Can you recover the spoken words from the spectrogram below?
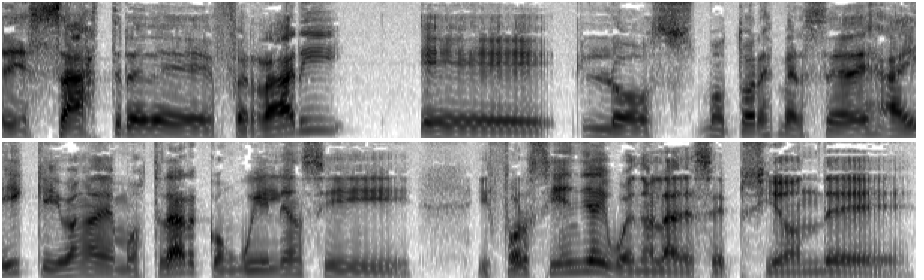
desastre de Ferrari, eh, los motores Mercedes ahí que iban a demostrar con Williams y, y Force India y bueno, la decepción de,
